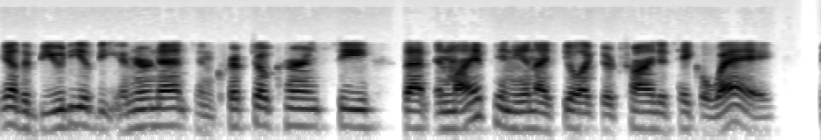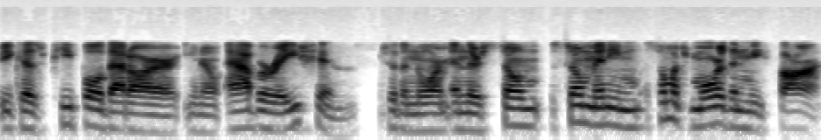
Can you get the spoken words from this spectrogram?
yeah, the beauty of the internet and cryptocurrency that, in my opinion, I feel like they're trying to take away because people that are you know aberrations to the norm, and there's so so many so much more than we thought.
